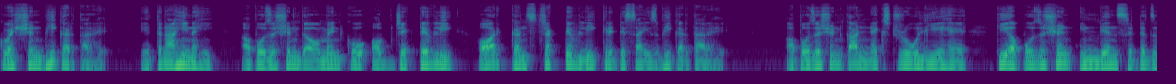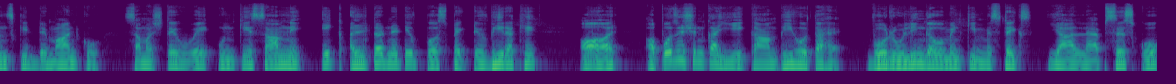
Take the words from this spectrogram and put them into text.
क्वेश्चन भी करता रहे। इतना ही नहीं अपोजिशन गवर्नमेंट को ऑब्जेक्टिवली और कंस्ट्रक्टिवली क्रिटिसाइज भी करता रहे। अपोजिशन का नेक्स्ट रोल ये है कि अपोजिशन इंडियन सिटीजन्स की डिमांड को समझते हुए उनके सामने एक अल्टरनेटिव पर्सपेक्टिव भी रखे और अपोजिशन का ये काम भी होता है, वो रूलिंग गवर्नमेंट की मिस्टेक्स या लैप्सेस को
